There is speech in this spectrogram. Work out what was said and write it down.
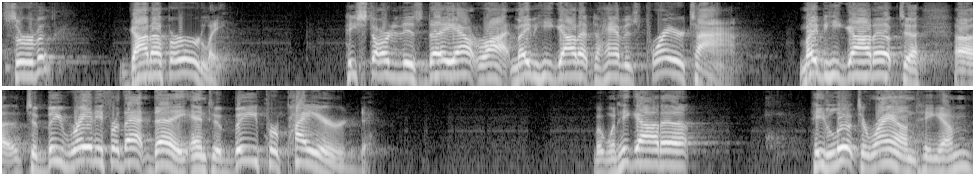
servant got up early. He started his day out right. Maybe he got up to have his prayer time. Maybe he got up to, uh, to be ready for that day and to be prepared. But when he got up, he looked around him,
